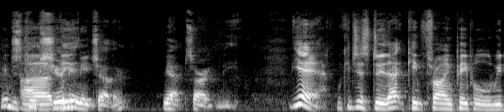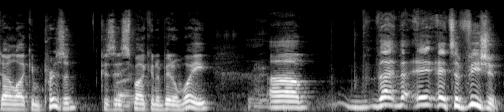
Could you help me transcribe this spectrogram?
We just keep Uh, the- shooting each other. Yeah, sorry. yeah, we could just do that. Keep throwing people we don't like in prison because they're Right. smoking a bit of weed. Um, that, that- it- it's a vision.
